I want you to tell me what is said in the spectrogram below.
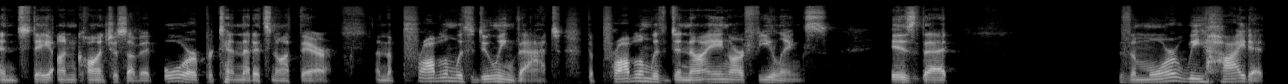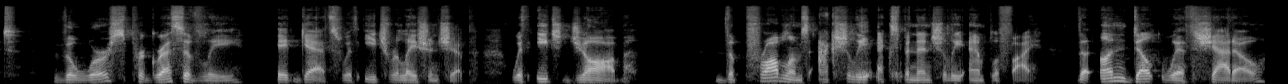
and stay unconscious of it or pretend that it's not there. And the problem with doing that, the problem with denying our feelings, is that the more we hide it, the worse progressively it gets with each relationship, with each job. The problems actually exponentially amplify. The undealt with shadow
